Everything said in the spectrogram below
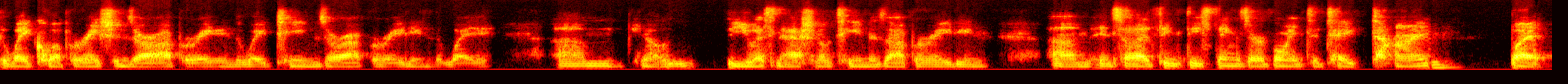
the way corporations are operating, the way teams are operating, the way um, you know the U.S. national team is operating, um, and so I think these things are going to take time, but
